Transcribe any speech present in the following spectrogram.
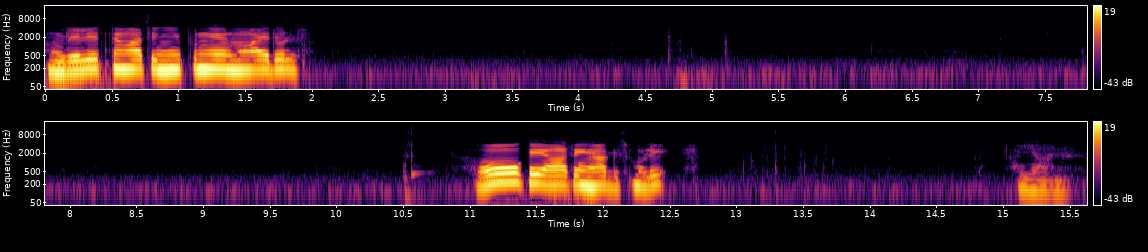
Ang lilit ng ating hipon ngayon mga idol. Okay ating hagis muli. Ayan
